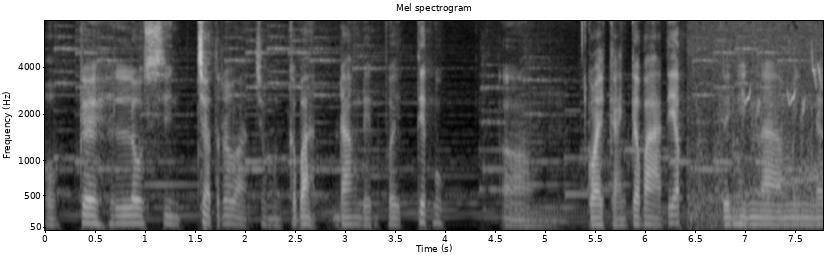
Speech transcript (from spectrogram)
Ok, hello xin chào tất cả các bạn, chào mừng các bạn đang đến với tiết mục uh, quay cánh cấp 3 tiếp. Tình hình là mình đã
